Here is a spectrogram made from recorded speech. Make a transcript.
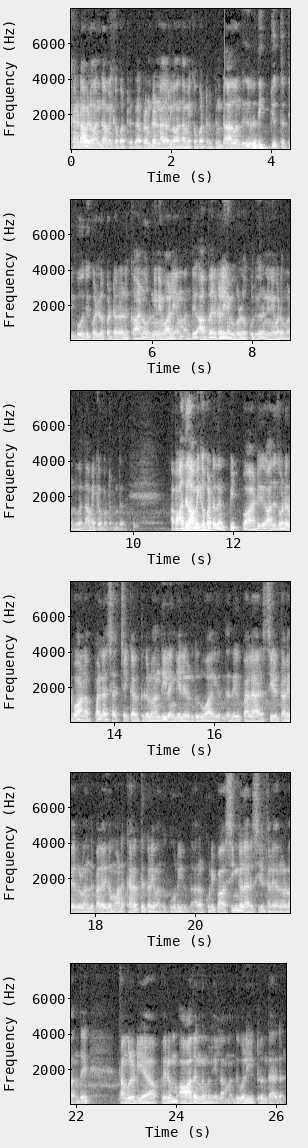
கனடாவில் வந்து அமைக்கப்பட்டிருக்கிற பிரம்டன் நகரில் வந்து அமைக்கப்பட்டிருக்கின்ற அது வந்து இறுதி யுத்தத்தின் போது கொல்லப்பட்டவர்களுக்கான ஒரு நினைவாலயம் வந்து அவர்களை நினைவு கொள்ளக்கூடிய ஒரு நினைவிடம் ஒன்று வந்து அமைக்கப்பட்டிருந்தது. அப்போ அது அமைக்கப்பட்டதன் பிற்பாடு அது தொடர்பான பல சர்ச்சை கருத்துக்கள் வந்து இலங்கையிலிருந்து உருவாகி இருந்தது பல அரசியல் தலைவர்கள் வந்து பலவிதமான கருத்துக்களை வந்து கூறியிருந்தார்கள். குறிப்பாக சிங்கள அரசியல் தலைவர்கள் வந்து தங்களுடைய பெரும் ஆதங்கங்களை எல்லாம் வந்து வெளியிட்டிருந்தார்கள்.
